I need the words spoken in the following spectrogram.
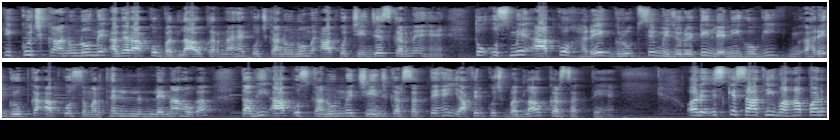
कि कुछ कानूनों में अगर आपको बदलाव करना है, कुछ कानूनों में आपको चेंजेस करने हैं तो उसमें आपको हर एक ग्रुप से मेजोरिटी लेनी होगी, हर एक ग्रुप का आपको समर्थन लेना होगा, तभी आप उस कानून में चेंज कर सकते हैं या फिर कुछ बदलाव कर सकते हैं। और इसके साथ ही वहाँ पर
